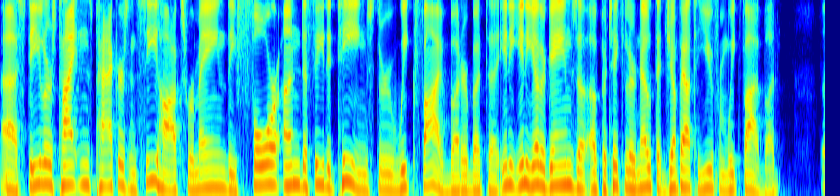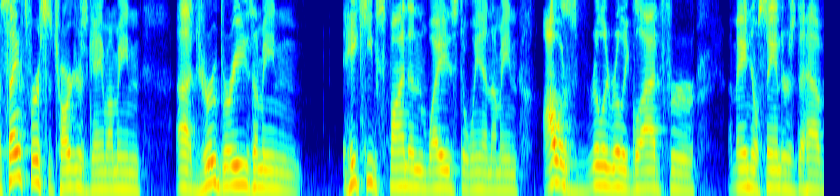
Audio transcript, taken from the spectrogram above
uh, Steelers, Titans, Packers, and Seahawks remain the four undefeated teams through Week Five, Butter. But uh, any any other games of, particular note that jump out to you from Week Five, Bud? The Saints versus the Chargers game. I mean, uh, Drew Brees. I mean, he keeps finding ways to win. I mean, I was really really glad for Emmanuel Sanders to have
